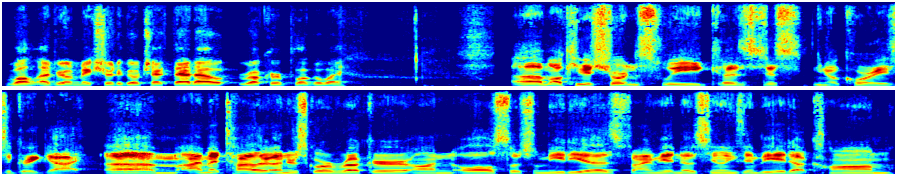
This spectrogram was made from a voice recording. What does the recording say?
Well, everyone, make sure to go check that out. Rucker, plug away. Um, I'll keep it short and sweet because just you know Corey is a great guy. Um, I'm at Tyler underscore Rucker on all social medias. Find me at NoCeilingsNBA.com.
